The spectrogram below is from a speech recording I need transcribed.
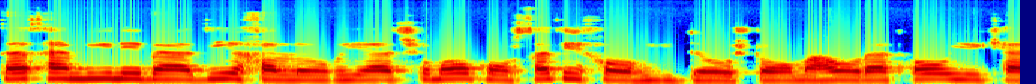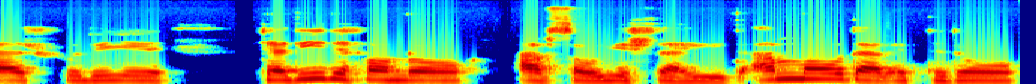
در تمرین بعدی خلاقیت شما فرصتی خواهید داشت تا مهارت‌های کشف شده جدیدتان را افزایش دهید اما در ابتدا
